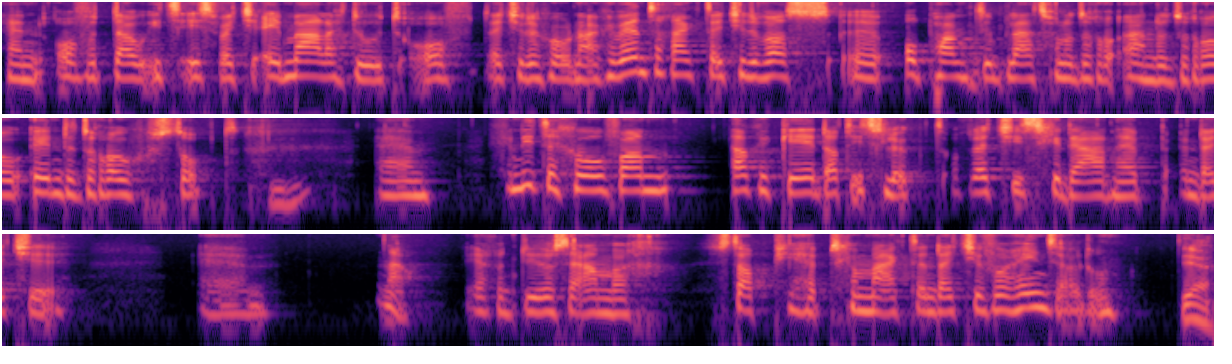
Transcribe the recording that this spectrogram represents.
en of het nou iets is wat je eenmalig doet, of dat je er gewoon aan gewend raakt, dat je de was eh, ophangt in plaats van het aan de in de droger stopt. Ehm, geniet er gewoon van elke keer dat iets lukt, of dat je iets gedaan hebt en dat je ehm, nou, weer een duurzamer stapje hebt gemaakt dan dat je voorheen zou doen. Ja,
